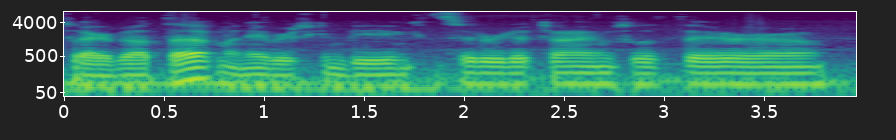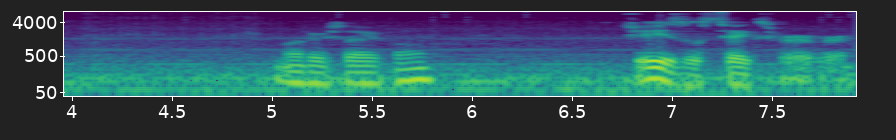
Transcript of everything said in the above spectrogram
Sorry about that. My neighbors can be inconsiderate at times with their uh, motorcycle. Jesus, takes forever.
